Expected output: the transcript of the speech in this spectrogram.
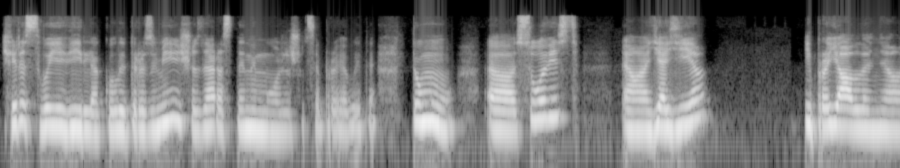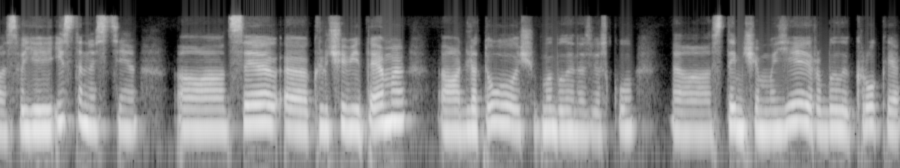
Через своє вілля, коли ти розумієш, що зараз ти не можеш це проявити. Тому е, совість, е, я є і проявлення своєї істинності це е, ключові теми для того, щоб ми були на зв'язку з тим, чим ми є, і робили кроки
